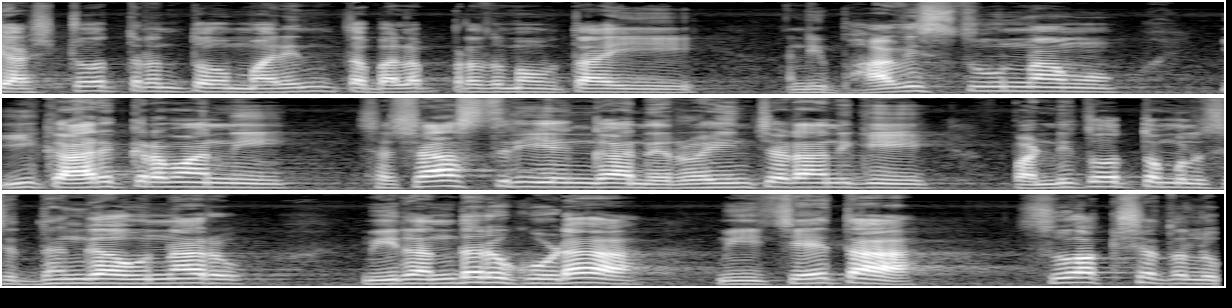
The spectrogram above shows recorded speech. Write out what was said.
ఈ అష్టోత్తరంతో మరింత బలప్రదమవుతాయి అని భావిస్తూ ఉన్నాము. ఈ కార్యక్రమాన్ని సశాస్త్రీయంగా నిర్వహించడానికి పండితోత్తములు సిద్ధంగా ఉన్నారు. మీరందరూ కూడా మీ చేత సుఅక్షతలు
